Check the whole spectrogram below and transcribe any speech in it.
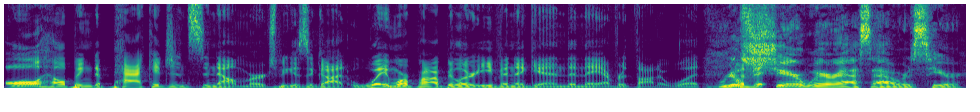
all helping to package and send out merch because it got way more popular, even again, than they ever thought it would. Real Evi- shareware ass hours here.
